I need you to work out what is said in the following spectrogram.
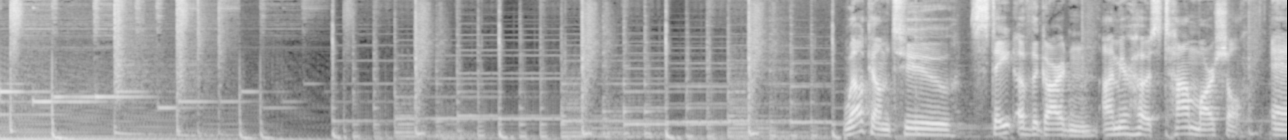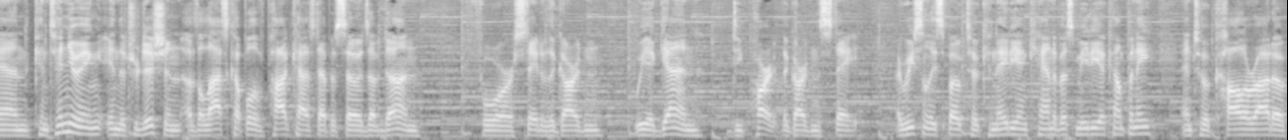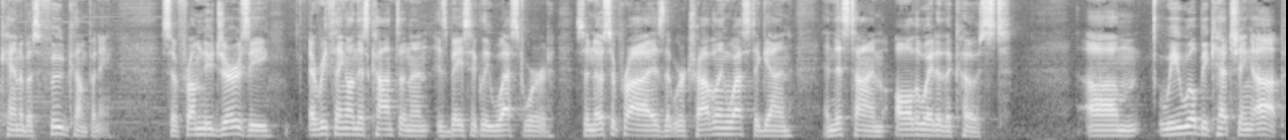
Welcome to State of the Garden. I'm your host, Tom Marshall, and continuing in the tradition of the last couple of podcast episodes I've done for State of the Garden, we again depart the Garden State. I recently spoke to a Canadian cannabis media company and to a Colorado cannabis food company. So from New Jersey, everything on this continent is basically westward. So no surprise that we're traveling west again, and this time all the way to the coast. Um, we will be catching up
